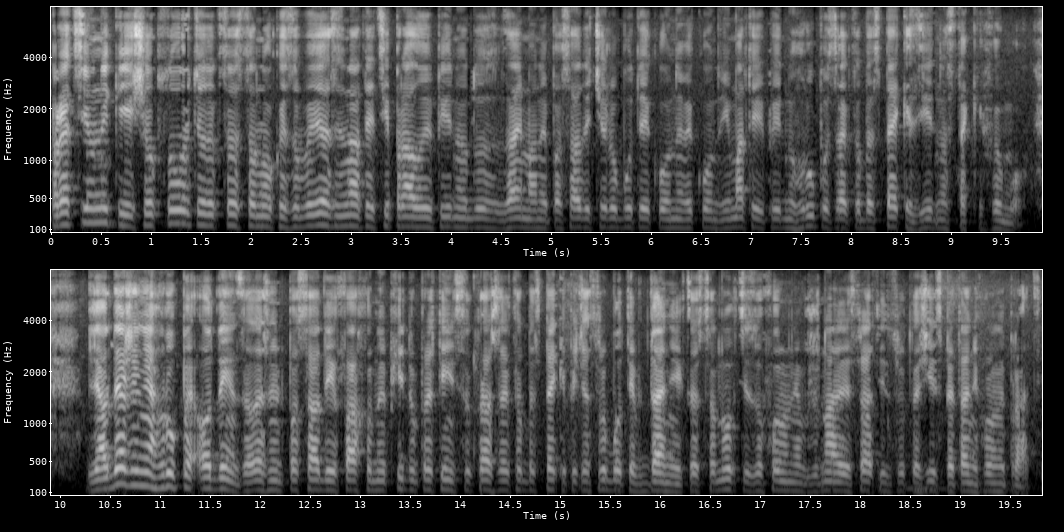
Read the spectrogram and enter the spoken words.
Працівники, що обслуговують електроустановки, зобов'язані знати ці правила відповідно до займаної посади чи роботи, якого вони виконують, і мати відповідну групу з електробезпеки згідно з таких вимог. Для одержання групи 1, залежно від посади і фаху, необхідно пройти інструктаж електробезпеки під час роботи в даній електроустановці з оформленням в журналі реєстрації інструктажів з питань охорони праці.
